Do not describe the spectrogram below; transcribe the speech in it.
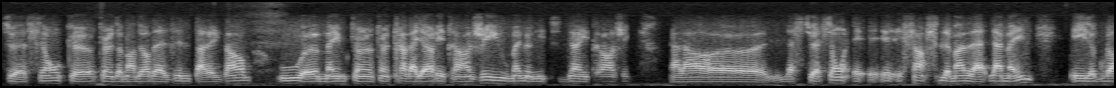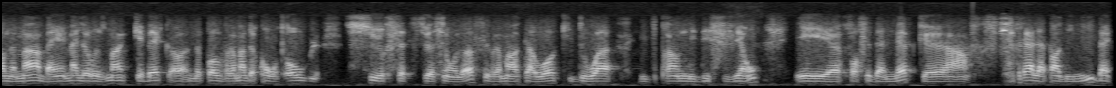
situation qu'un demandeur d'asile, par exemple, ou euh, même qu'un travailleur étranger ou même un étudiant étranger. Alors, euh, la situation est, sensiblement la, même et le gouvernement, ben malheureusement, Québec n'a pas vraiment de contrôle sur cette situation-là. C'est vraiment Ottawa qui doit prendre les décisions et euh, force est d'admettre qu'en ce qui à la pandémie, ben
